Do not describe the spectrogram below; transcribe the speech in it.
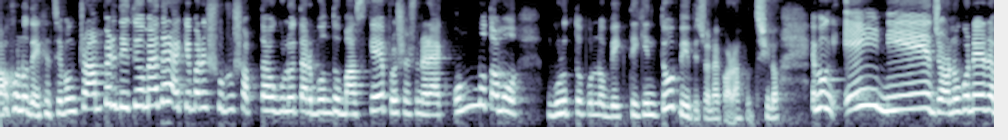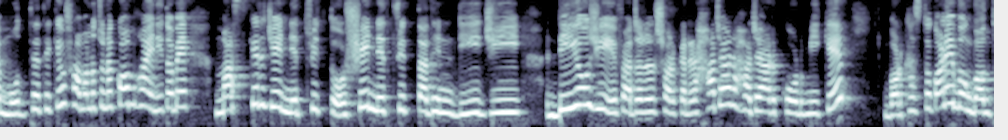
তখনও দেখেছি। এবং ট্রাম্পের দ্বিতীয় মেয়াদের একেবারে শুরু সপ্তাহগুলো তার বন্ধু মাস্কে প্রশাসনের এক অন্যতম গুরুত্বপূর্ণ ব্যক্তি কিন্তু বিবেচনা করা হচ্ছিল। এবং এই নিয়ে জনগণের মধ্যে থেকেও সমালোচনা কম হয়নি, তবে মাস্কের যে নেতৃত্ব, সেই নেতৃত্বাধীন ডিজি ডিওজি ফেডারেল সরকারের হাজার হাজার কর্মীকে বরখাস্ত করে এবং বন্ধ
